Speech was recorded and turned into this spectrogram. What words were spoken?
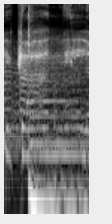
You got me.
